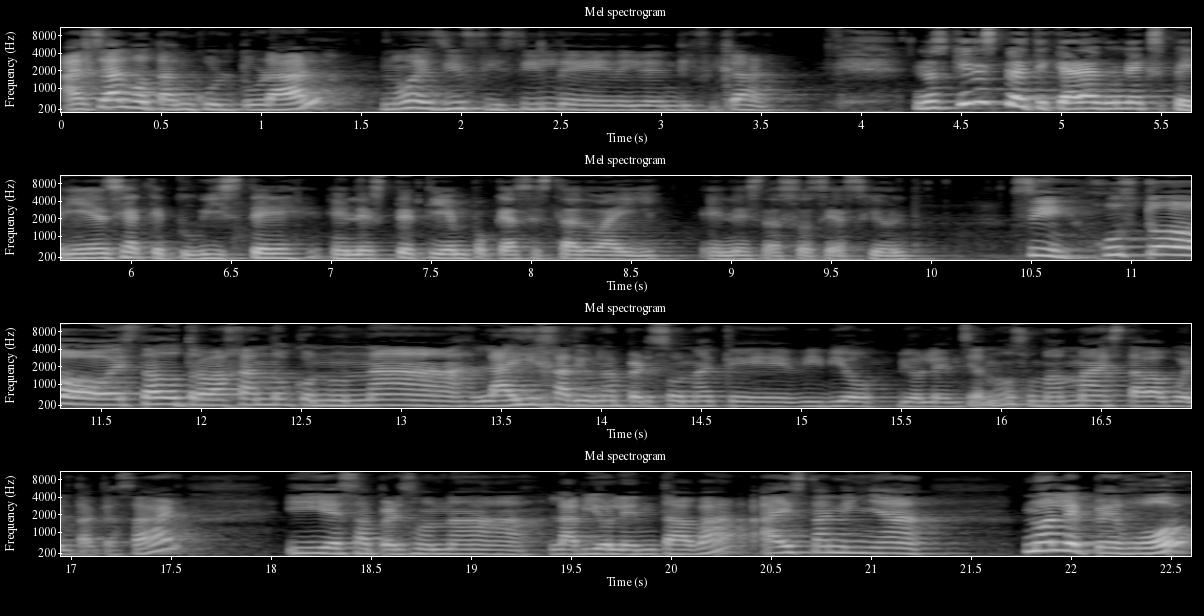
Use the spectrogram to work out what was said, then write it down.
al ser algo tan cultural, ¿no? Es difícil de, identificar. ¿Nos quieres platicar alguna experiencia que tuviste en este tiempo que has estado ahí, en esta asociación? Sí, justo he estado trabajando con una, la hija de una persona que vivió violencia, ¿no? Su mamá estaba vuelta a casar y esa persona la violentaba. A esta niña no le pegó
